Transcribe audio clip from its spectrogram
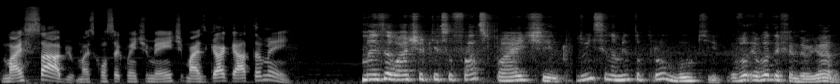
mais sábio. Mas, consequentemente, mais gagá também. Mas eu acho que isso faz parte do ensinamento pro Luke. Eu vou, eu vou defender o Yoda,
